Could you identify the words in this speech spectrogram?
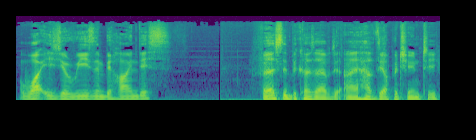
What is your reason behind this? Firstly, because I have the, I have the opportunity.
